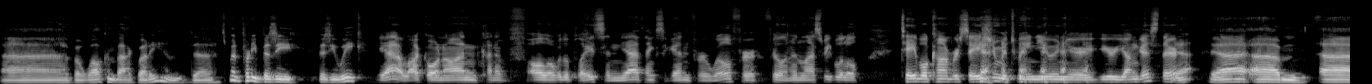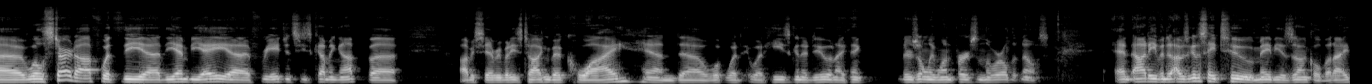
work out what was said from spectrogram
uh, but welcome back, buddy. And uh, it's been a pretty busy, busy week. Yeah, a lot going on, kind of all over the place. And yeah, thanks again for Will for filling in last week. Little table conversation between you and your your youngest there. Yeah, yeah. Um, uh, we'll start off with the uh, the NBA free agencies coming up obviously everybody's talking about Kawhi and uh, what what what he's going to do, and I think there's only one person in the world that knows, and not even I was going to say two, maybe his uncle, but I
